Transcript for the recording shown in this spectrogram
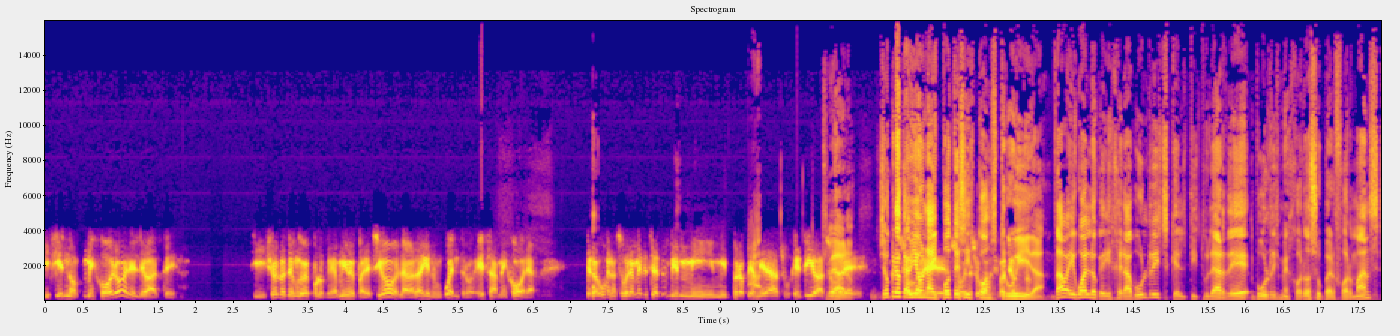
diciendo, mejoró en el debate. Si yo lo tengo que ver por lo que a mí me pareció, la verdad que no encuentro esa mejora. Pero bueno, seguramente sea también mi, mi propia ah, mirada subjetiva sobre... Yo creo que había una hipótesis construida. Daba igual lo que dijera Bullrich, que el titular de Bullrich mejoró su performance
